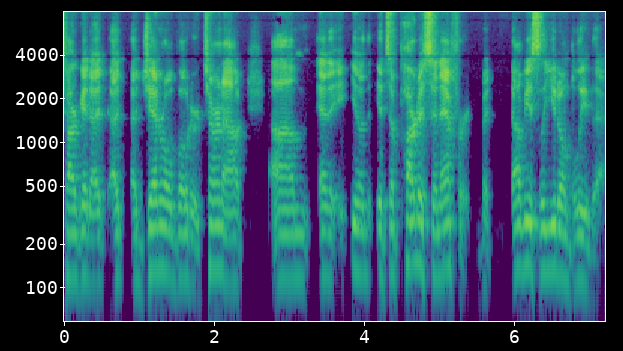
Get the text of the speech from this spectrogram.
target a, a, a, general voter turnout, um, and you know it's a partisan effort. But obviously, you don't believe that.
